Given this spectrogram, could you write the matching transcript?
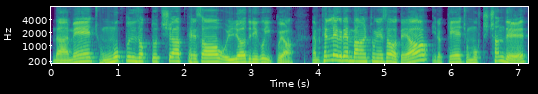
그 다음에 종목 분석도 취합해서 올려드리고 있고요. 그다음 텔레그램 방을 통해서 어때요? 이렇게 종목 추천들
